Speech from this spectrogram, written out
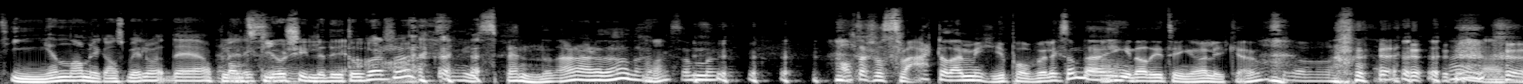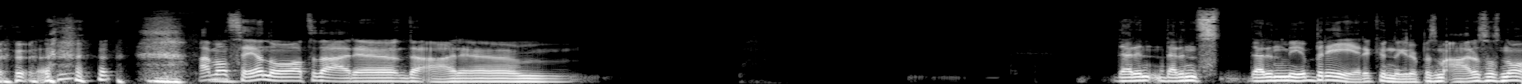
tingen amerikansk bil, det appellerer Vanskelig å skille de to, Ja, det er ikke så mye spennende der, er det det? det er liksom, eh, alt er så svært, og det er mye power, liksom. Det er ingen av de tinga liker jeg jo. Nei, man ser jo nå at det er, eh, det er det er, en, det, er en, det er en mye bredere kundegruppe som er hos oss nå.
